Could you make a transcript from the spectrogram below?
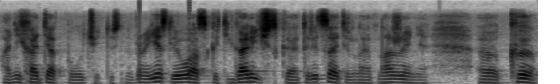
они хотят получить. То есть, например, если у вас категорическое отрицательное отношение э, к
